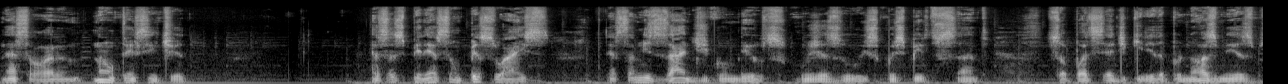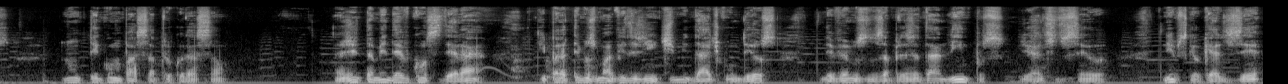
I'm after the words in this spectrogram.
nessa hora não tem sentido. Essas experiências são pessoais. Essa amizade com Deus, com Jesus, com o Espírito Santo, só pode ser adquirida por nós mesmos. Não tem como passar procuração. A gente também deve considerar que para termos uma vida de intimidade com Deus, devemos nos apresentar limpos diante do Senhor. Limpos que eu quero dizer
